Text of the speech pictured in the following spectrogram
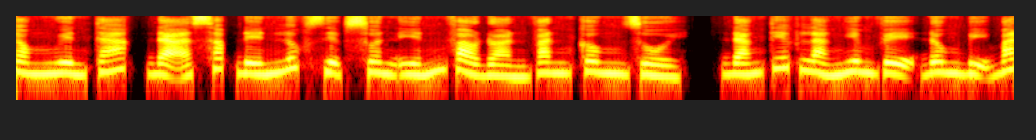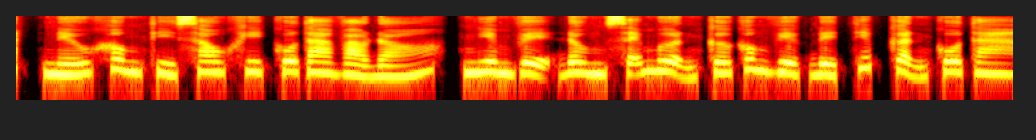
trong nguyên tác đã sắp đến lúc Diệp Xuân Yến vào đoàn văn công rồi, đáng tiếc là nghiêm vệ đông bị bắt nếu không thì sau khi cô ta vào đó, nghiêm vệ đông sẽ mượn cơ công việc để tiếp cận cô ta.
